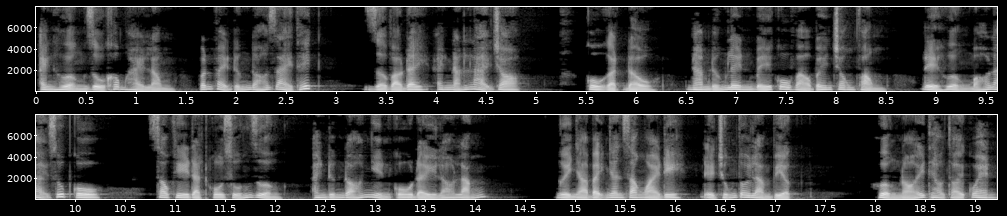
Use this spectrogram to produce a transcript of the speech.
Anh Hưởng dù không hài lòng, vẫn phải đứng đó giải thích. Giờ vào đây, anh nắn lại cho. Cô gật đầu, Nam đứng lên bế cô vào bên trong phòng, để Hưởng bó lại giúp cô. Sau khi đặt cô xuống giường, anh đứng đó nhìn cô đầy lo lắng. Người nhà bệnh nhân ra ngoài đi, để chúng tôi làm việc. Hưởng nói theo thói quen,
